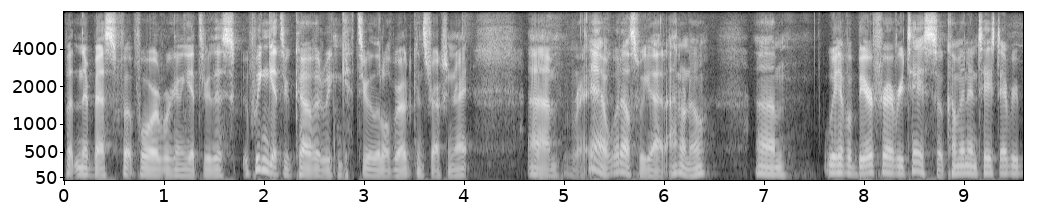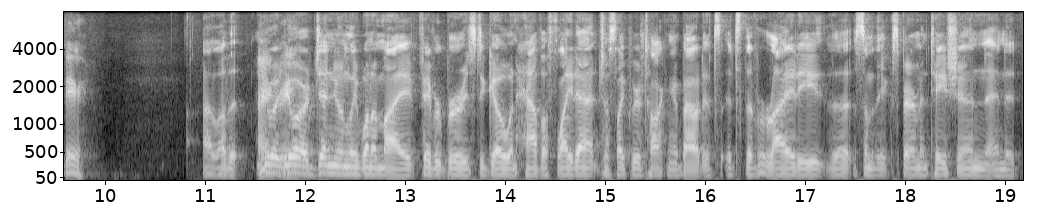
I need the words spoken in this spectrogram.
putting their best foot forward. We're gonna get through this. If we can get through COVID, we can get through a little road construction, right? Um, Right. Yeah. What else we got? I don't know. Um, we have a beer for every taste, so come in and taste every beer. I love it. I You are, you are genuinely one of my favorite breweries to go and have a flight at. Just like we were talking about, it's it's the variety, the some of the experimentation, and it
